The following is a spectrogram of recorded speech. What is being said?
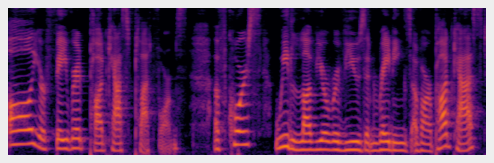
all your favorite podcast platforms. Of course, we love your reviews and ratings of our podcast,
